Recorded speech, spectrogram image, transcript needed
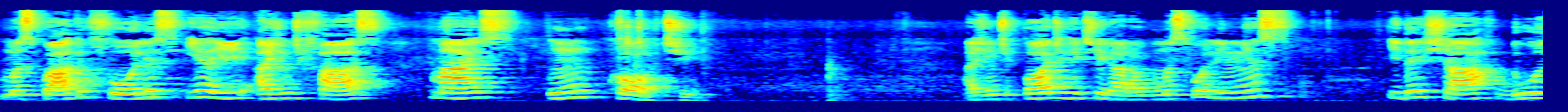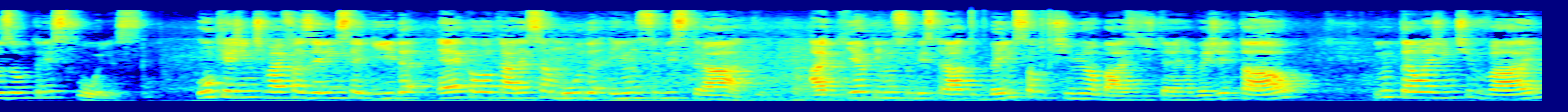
umas quatro folhas e aí a gente faz mais um corte. A gente pode retirar algumas folhinhas e deixar duas ou três folhas. O que a gente vai fazer em seguida é colocar essa muda em um substrato. Aqui eu tenho um substrato bem soltinho à base de terra vegetal. Então a gente vai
